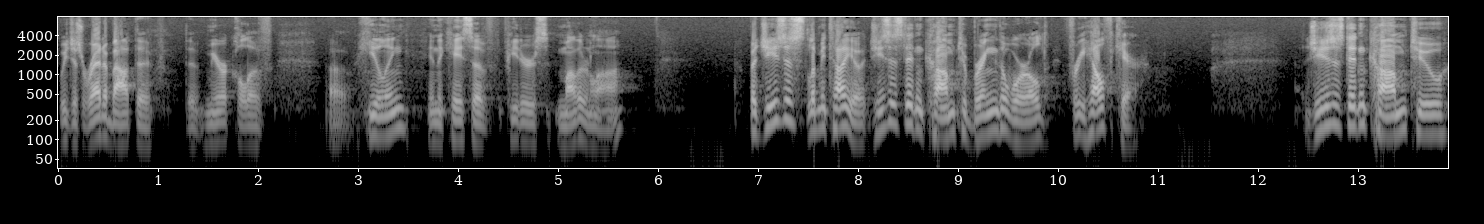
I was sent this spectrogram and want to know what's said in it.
We just read about the, the miracle of uh, healing in the case of Peter's mother in law. But Jesus, let me tell you, Jesus didn't come to bring the world free health care. Jesus didn't come to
